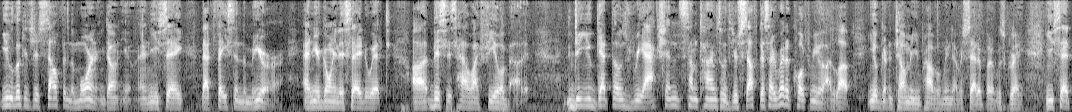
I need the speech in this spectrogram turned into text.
you look at yourself in the morning, don't you? And you say that face in the mirror, and you're going to say to it, uh, "This is how I feel about it." Do you get those reactions sometimes with yourself? Because I read a quote from you I love. You're going to tell me you probably never said it, but it was great. You said,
